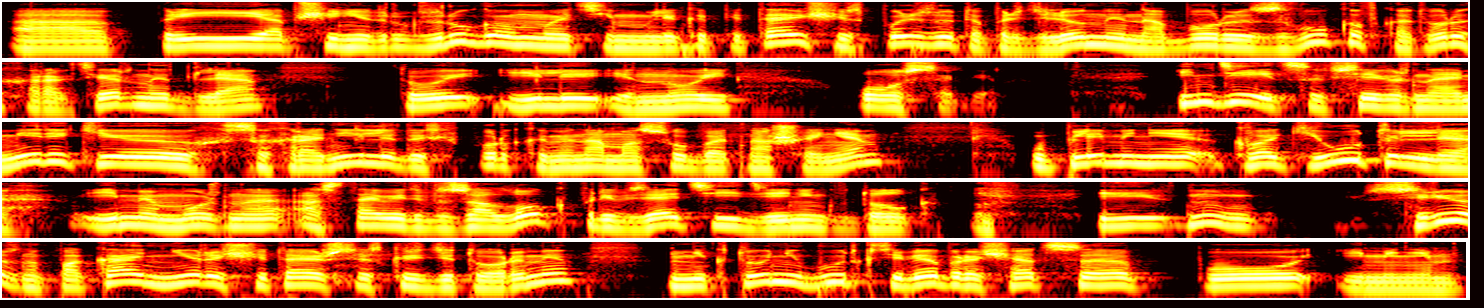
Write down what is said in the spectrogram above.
при общении друг с другом эти млекопитающие используют определенные наборы звуков, которые характерны для той или иной особи. Индейцы в Северной Америке сохранили до сих пор к именам особое отношение. У племени Квакиутль имя можно оставить в залог при взятии денег в долг. И, ну, серьезно, пока не рассчитаешься с кредиторами, никто не будет к тебе обращаться по имени.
